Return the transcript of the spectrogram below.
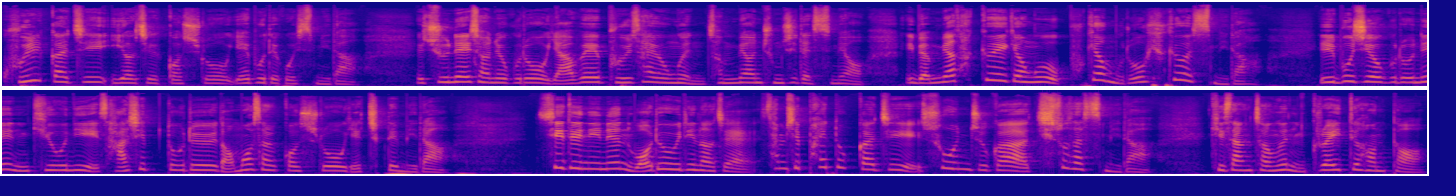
9일까지 이어질 것으로 예보되고 있습니다. 주내 전역으로 야외 불 사용은 전면 중지됐으며 몇몇 학교의 경우 폭염으로 휴교했습니다. 일부 지역으로는 기온이 40도를 넘어설 것으로 예측됩니다. 시드니는 월요일인 어제 38도까지 수은주가 치솟았습니다. 기상청은 그레이트 헌터,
